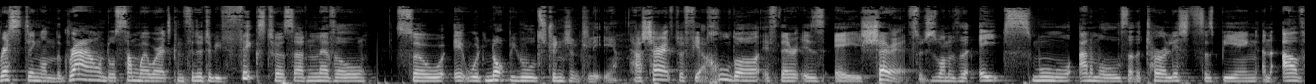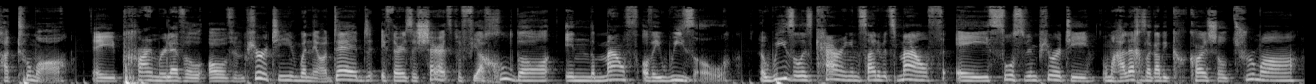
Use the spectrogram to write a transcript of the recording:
resting on the ground or somewhere where it's considered to be fixed to a certain level, so it would not be ruled stringently. Hasheretz b'fiachulda, if there is a sheretz, which is one of the eight small animals that the Torah lists as being an av hatuma, a primary level of impurity when they are dead, if there is a sheretz b'fiachulda in the mouth of a weasel. A weasel is carrying inside of its mouth a source of impurity, um truma,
